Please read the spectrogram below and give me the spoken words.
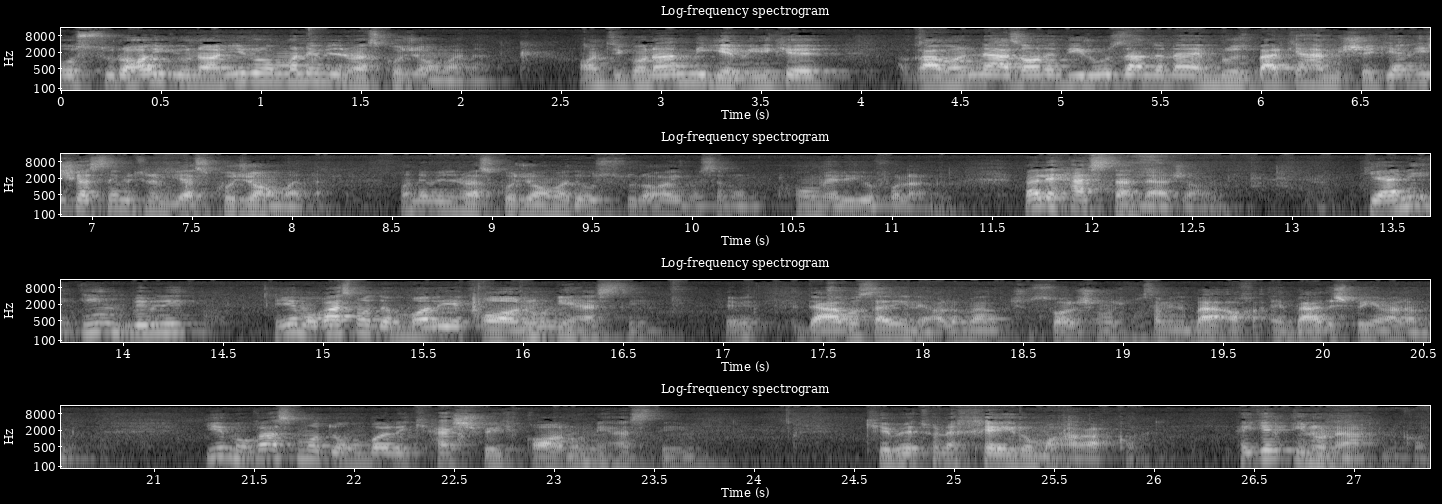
اسطوره های یونانی رو ما نمی‌دونیم از کجا اومدن. آنتیگونه هم میگه میگه که قوانین از آن دیروزند و نه امروز بلکه همیشگی هیچ کس نمی‌تونه بگه از کجا اومدن. ما نمی‌دونیم از کجا اومده اسطوره های مثلا هومری و فلان ولی هستن در جامعه. یعنی این ببینید یه موقع ما دنبال یه قانونی هستیم. ببینید دعوا سر اینه. حالا من چون سوال شما می‌خواستم اینو بعدش بگم الان میگم. یه موقع ما دنبال کشف یک قانونی هستیم که بتونه خیر رو محقق کنه. هگل اینو نقد می‌کنه.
